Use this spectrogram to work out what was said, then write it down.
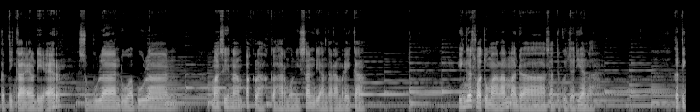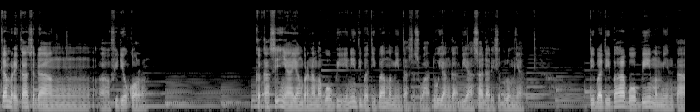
Ketika LDR sebulan dua bulan masih nampaklah keharmonisan di antara mereka. Hingga suatu malam ada satu kejadian lah. Ketika mereka sedang uh, video call, kekasihnya yang bernama Bobby ini tiba-tiba meminta sesuatu yang gak biasa dari sebelumnya Tiba-tiba Bobby meminta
